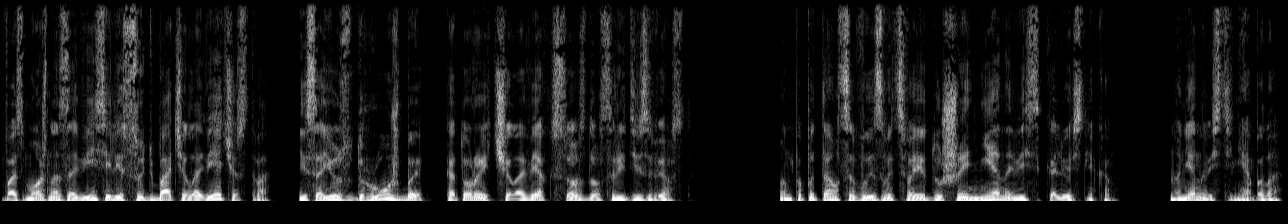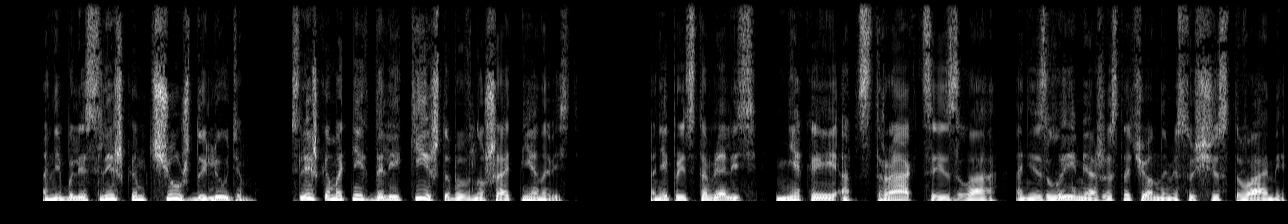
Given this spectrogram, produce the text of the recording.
возможно, зависели судьба человечества и союз дружбы, который человек создал среди звезд. Он попытался вызвать в своей душе ненависть к колесникам, но ненависти не было. Они были слишком чужды людям, слишком от них далеки, чтобы внушать ненависть. Они представлялись некой абстракцией зла, а не злыми ожесточенными существами,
